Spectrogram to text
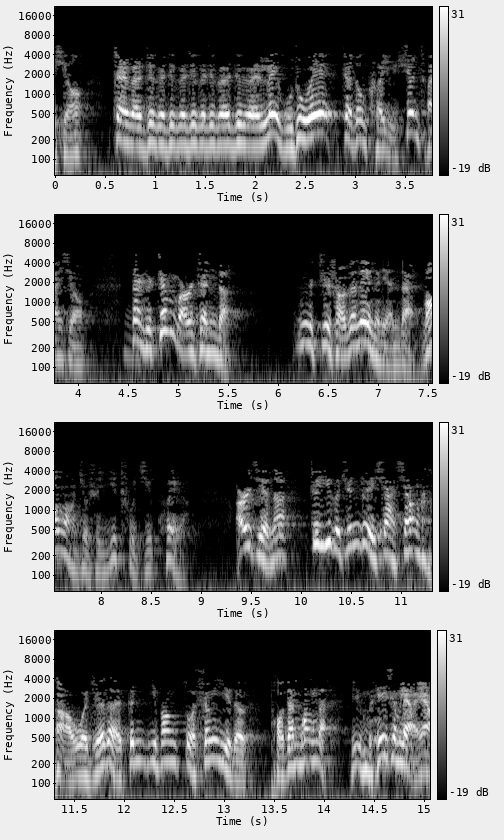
行。这个这个这个这个这个这个擂鼓助威，这都可以宣传行，但是真玩真的，那至少在那个年代，往往就是一触即溃啊！而且呢，这一个军队下乡啊，我觉得跟一帮做生意的跑单帮的也没什么两样，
